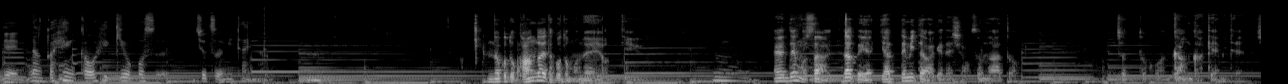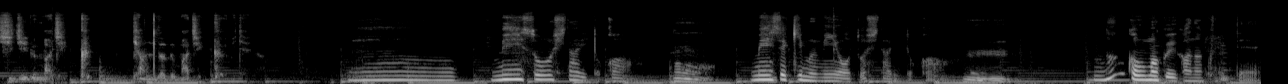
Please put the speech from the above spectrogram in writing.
でなんか変化を引き起こす術みたいな、うんそんなこと考えたこともねえよっていう。うん、えでもさなんかややってみたわけでしょ？その後。ちょっとこう願掛けみたいな。シジルマジック。キャンドルマジックみたいうーん。瞑想したりとか。なうん。明晰夢見ようとしたりとか。うんうん。なんかうまくいかなくて。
